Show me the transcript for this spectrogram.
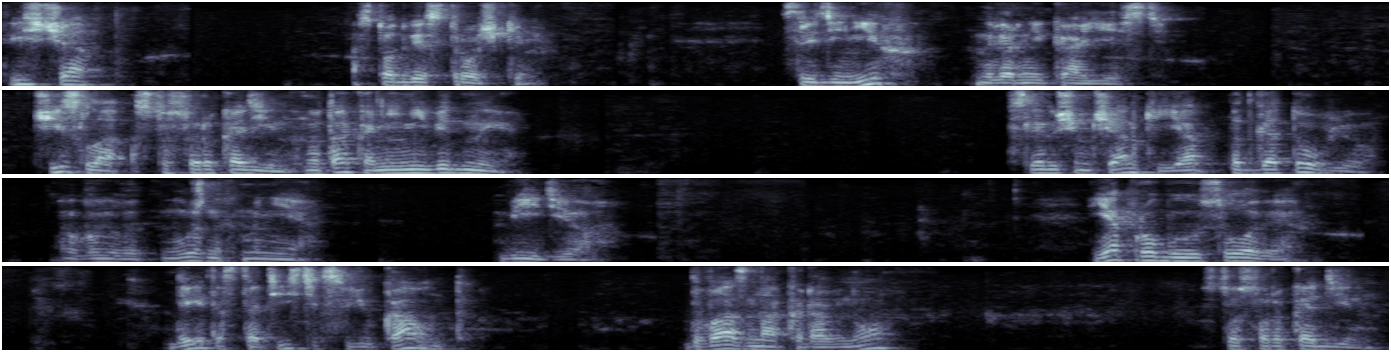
1102 строчки. Среди них наверняка есть числа 141, но так они не видны. В следующем чанке я подготовлю вывод нужных мне видео. Я пробую условия. Data Statistics View Count. Два знака равно 141.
